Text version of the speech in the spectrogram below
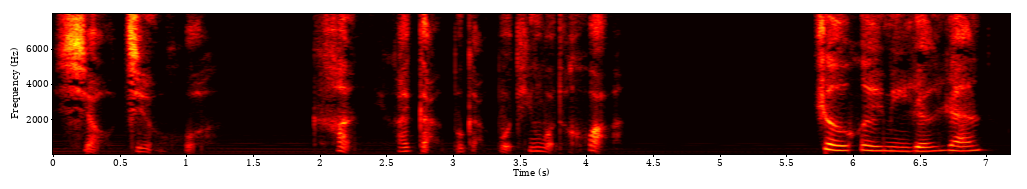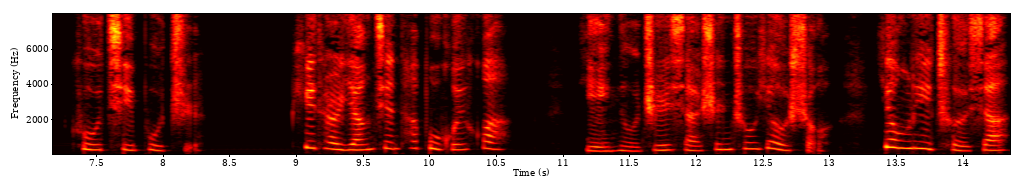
小贱货，看你还敢不敢不听我的话。”周慧敏仍然哭泣不止。皮特杨见他不回话，一怒之下伸出右手，用力扯下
